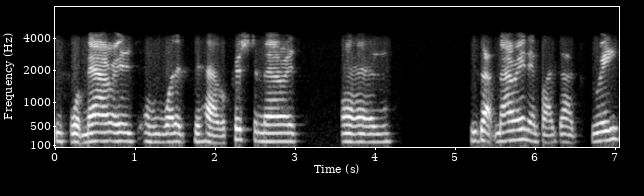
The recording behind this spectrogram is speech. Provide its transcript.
before marriage, and we wanted to have a Christian marriage. And we got married, and by God's grace,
